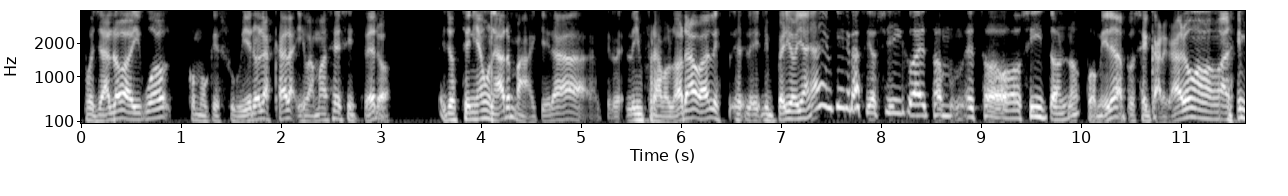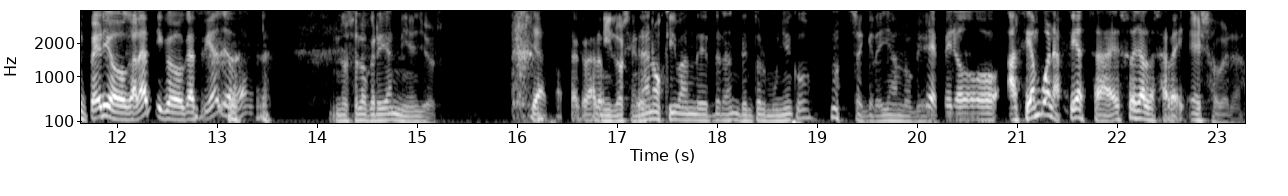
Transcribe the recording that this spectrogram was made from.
pues ya los Ewoks como que subieron la escala y vamos a ser sinceros. Ellos tenían un arma que era que le infravaloraba el, el- el imperio ya, ay, qué graciosico estos, estos hitos, ¿no? Pues mira, pues se cargaron al imperio galáctico casi ellos, ¿no? No se lo creían ni ellos. Ya, no, está claro. Ni los enanos que iban dentro del muñeco se creían lo que. Pero hacían buenas fiestas, eso ya lo sabéis. Eso, es verdad.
